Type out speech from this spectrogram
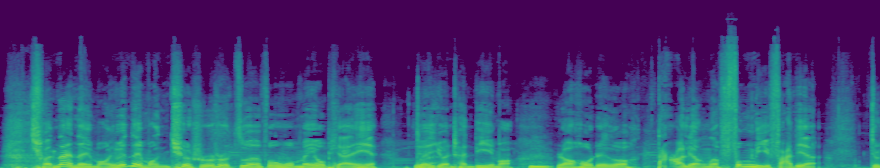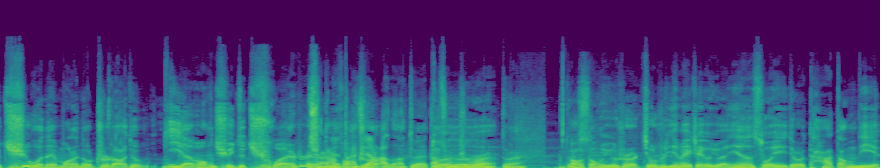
全在内蒙，因为内蒙你确实是资源丰富，没有便宜，因为原产地嘛。嗯，然后这个大量的风力发电，就去过内蒙人都知道，就一眼望去就全是那大个大房。架子，对，大对风车，对哦，等于是就是因为这个原因，所以就是他当地，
